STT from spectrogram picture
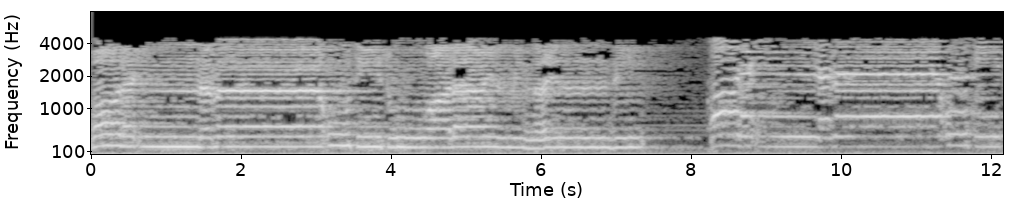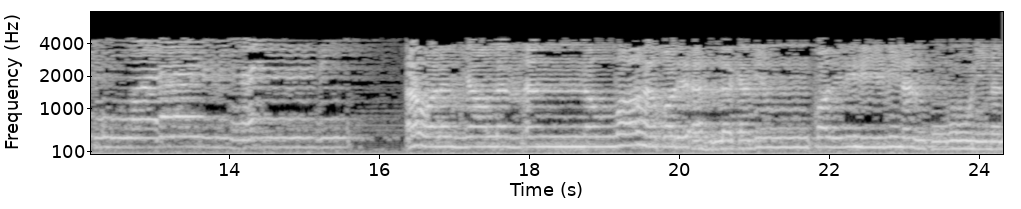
قال إنما أوتيته على علم عندي يعلم أن الله قد أهلك من قبله من القرون من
